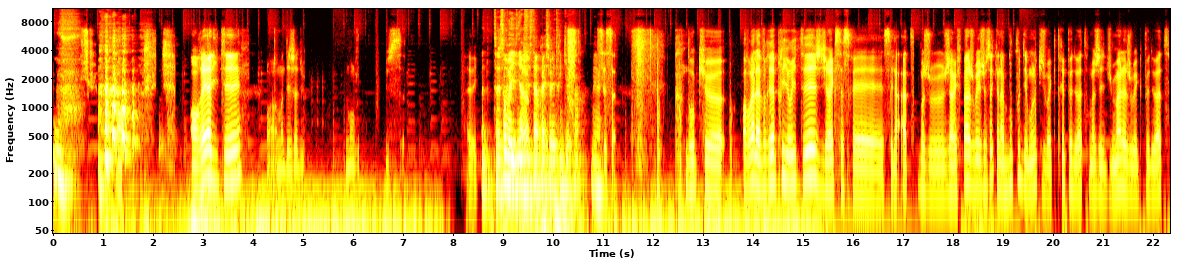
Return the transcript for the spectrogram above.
Ouf. en réalité, bon, moi déjà du. Plus avec De toute façon, on va y venir juste après sur les trinkets. hein. Ouais. C'est ça. Donc, euh, en vrai, la vraie priorité, je dirais que ça serait, c'est la hâte. Moi, je j'arrive pas à jouer. Je sais qu'il y en a beaucoup de démonos qui jouent avec très peu de hâte. Moi, j'ai du mal à jouer avec peu de hâte.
